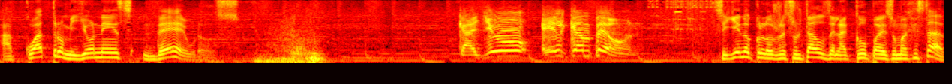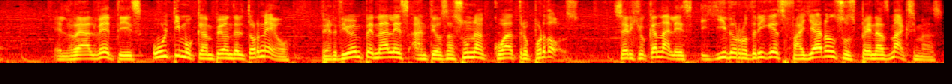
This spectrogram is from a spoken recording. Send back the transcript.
a 4 millones de euros. Cayó el campeón. Siguiendo con los resultados de la Copa de Su Majestad, el Real Betis, último campeón del torneo, perdió en penales ante Osasuna 4 por 2. Sergio Canales y Guido Rodríguez fallaron sus penas máximas.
